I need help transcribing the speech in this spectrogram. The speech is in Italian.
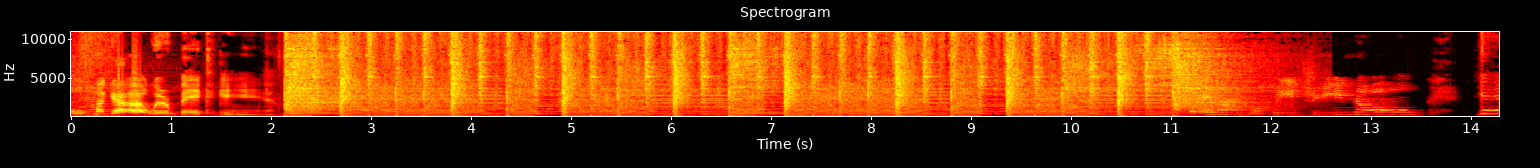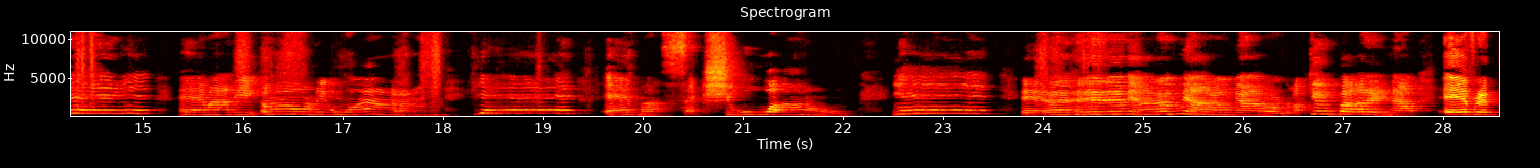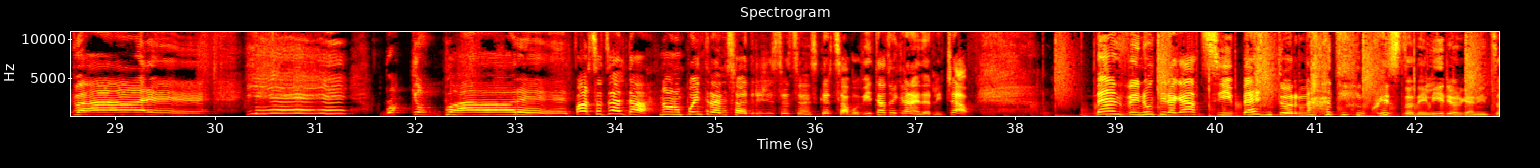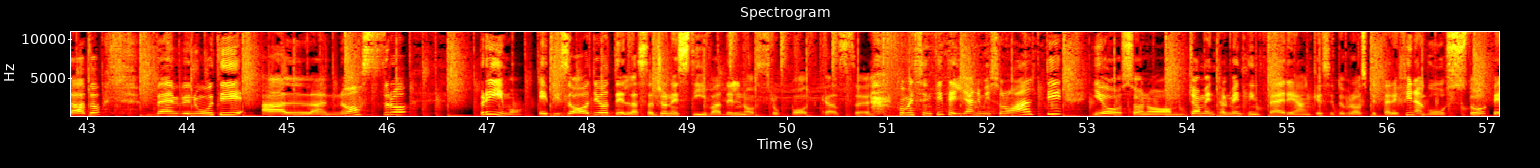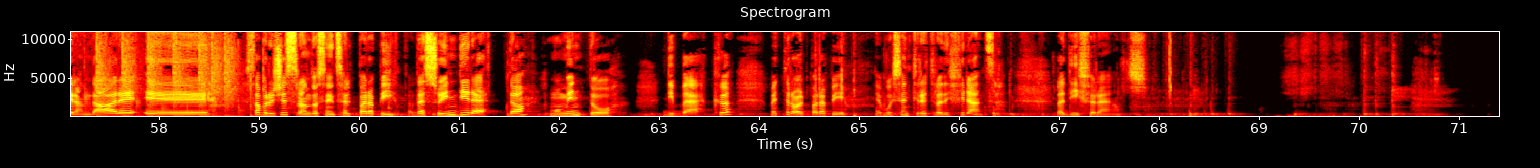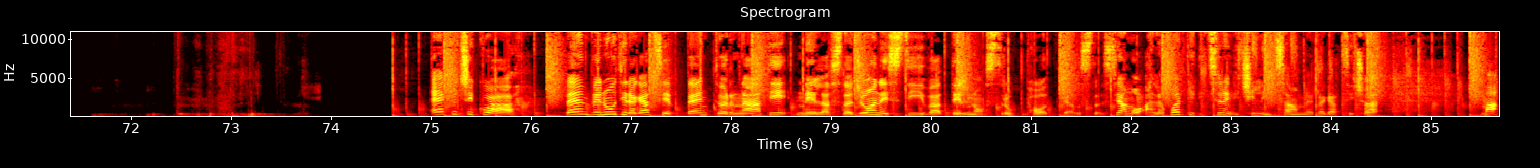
Oh my god, we're back again. Am I original? Yeah. Am I the only one? Yeah. Am I sexual? Yeah. Miano, everybody. Yeah, rock your body. Forza Zelda! No, non puoi entrare in sala di registrazione, scherzavo, vietato ai canederli, ciao. Benvenuti ragazzi, bentornati in questo delirio organizzato, benvenuti al nostro primo episodio della stagione estiva del nostro podcast. Come sentite gli animi sono alti, io sono già mentalmente in ferie anche se dovrò aspettare fino agosto per andare e stavo registrando senza il parapì. Adesso in diretta, momento di back, metterò il parapì e voi sentirete la differenza. La difference. Eccoci qua, benvenuti ragazzi e bentornati nella stagione estiva del nostro podcast. Siamo alla quarta edizione di Chilling Summer ragazzi, cioè, ma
